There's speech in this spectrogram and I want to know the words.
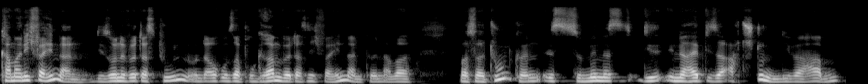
kann man nicht verhindern. Die Sonne wird das tun und auch unser Programm wird das nicht verhindern können. Aber was wir tun können, ist zumindest die, innerhalb dieser acht Stunden, die wir haben,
